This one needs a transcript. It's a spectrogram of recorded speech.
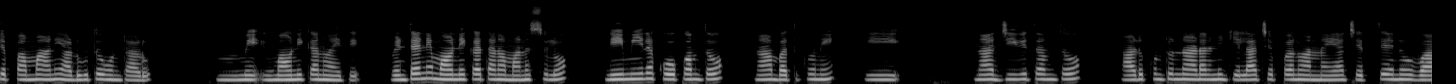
చెప్పమ్మా అని అడుగుతూ ఉంటాడు. మీ మౌనికను అయితే. వెంటనే మౌనిక తన మనసులో నీ మీద కోపంతో నా బతుకుని ఈ నా జీవితంతో ఆడుకుంటున్నాడని నీకు ఎలా చెప్పాను అన్నయ్య? చెప్తే నువ్వు వా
